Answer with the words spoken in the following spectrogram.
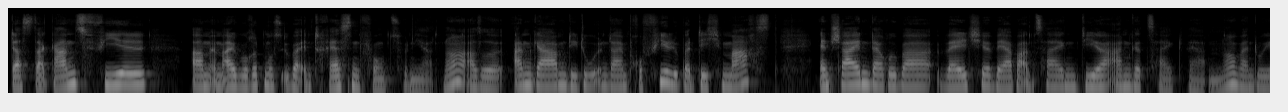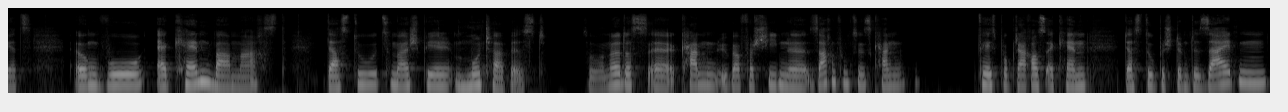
dass da ganz viel ähm, im Algorithmus über Interessen funktioniert. Ne? Also Angaben, die du in deinem Profil über dich machst, entscheiden darüber, welche Werbeanzeigen dir angezeigt werden. Ne? Wenn du jetzt irgendwo erkennbar machst, dass du zum Beispiel Mutter bist. So, ne, das äh, kann über verschiedene Sachen funktionieren. Es kann Facebook daraus erkennen, dass du bestimmte Seiten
